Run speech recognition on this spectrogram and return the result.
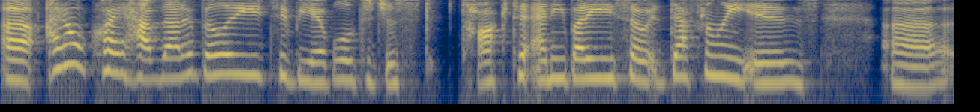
Uh, i don't quite have that ability to be able to just talk to anybody so it definitely is uh,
